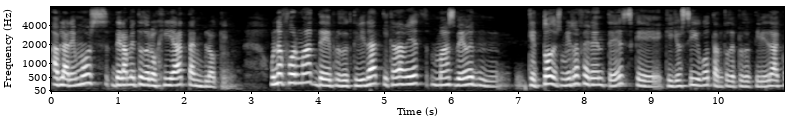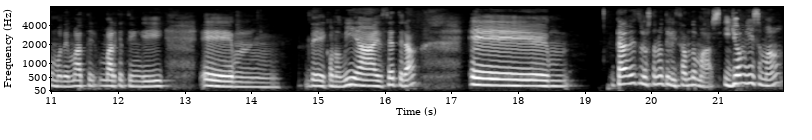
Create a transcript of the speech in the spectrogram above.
hablaremos de la metodología time blocking. Una forma de productividad que cada vez más veo en que todos mis referentes que, yo sigo, tanto de productividad como de marketing y em, de economía, etcétera, em, cada vez lo están utilizando más. Y yo misma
